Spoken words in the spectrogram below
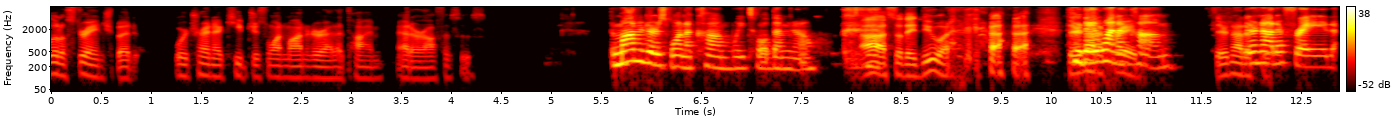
a little strange, but we're trying to keep just one monitor at a time at our offices. The monitors want to come. We told them no. ah, so they do want to. they want to come. They're not. They're afraid. not afraid.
